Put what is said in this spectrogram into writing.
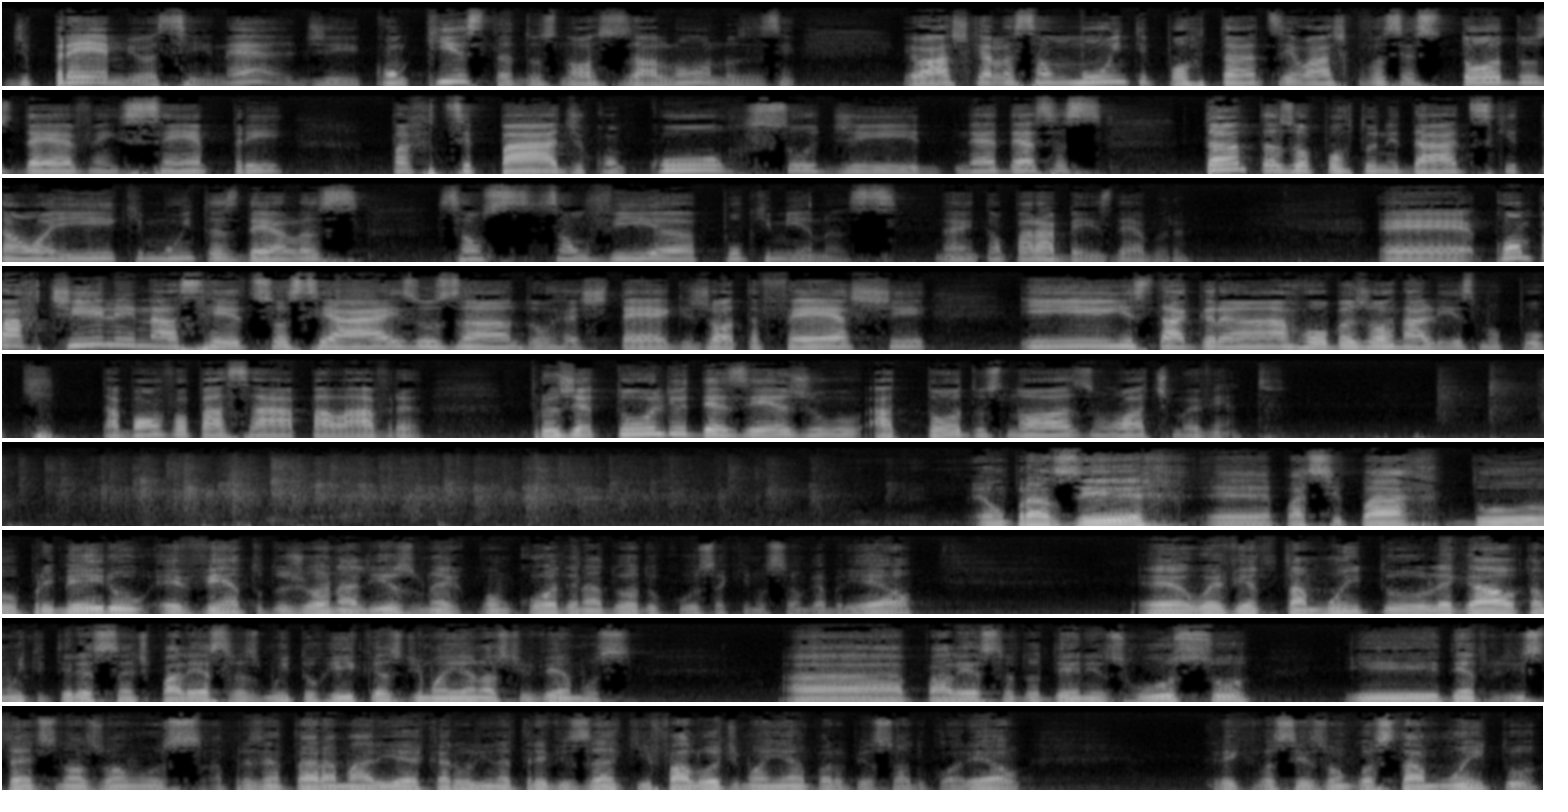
de prêmio, assim, né, de conquista dos nossos alunos, assim, eu acho que elas são muito importantes. Eu acho que vocês todos devem sempre participar de concurso, de né, dessas tantas oportunidades que estão aí, que muitas delas são, são via PUC Minas. Né? Então, parabéns, Débora. É, compartilhem nas redes sociais usando o hashtag JFest e Instagram, arroba jornalismo PUC. Tá bom? Vou passar a palavra para o Getúlio desejo a todos nós um ótimo evento. É um prazer é, participar do primeiro evento do jornalismo, né, como coordenador do curso aqui no São Gabriel. É, o evento está muito legal, está muito interessante, palestras muito ricas. De manhã nós tivemos a palestra do Denis Russo, e dentro de instantes nós vamos apresentar a Maria Carolina Trevisan, que falou de manhã para o pessoal do Corel. Creio que vocês vão gostar muito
